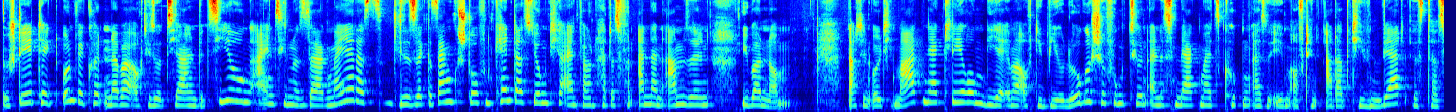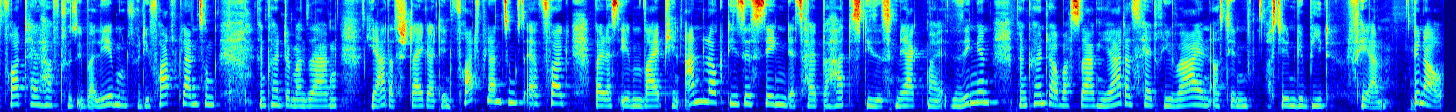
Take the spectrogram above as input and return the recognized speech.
bestätigt. Und wir könnten aber auch die sozialen Beziehungen einziehen und sagen, naja, das, diese Gesangsstufen kennt das Jungtier einfach und hat es von anderen Amseln übernommen. Nach den Ultimatenerklärungen, die ja immer auf die biologische Funktion eines Merkmals gucken, also eben auf den adaptiven Wert, ist das vorteilhaft fürs Überleben und für die Fortpflanzung, dann könnte man sagen, ja, das steigert den Fortpflanzungserfolg, weil das eben Weibchen anlockt, dieses Singen, deshalb hat es dieses Merkmal Singen. Man könnte aber auch sagen, ja, das hält Rivalen aus, den, aus dem Gebiet fern. Genau.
